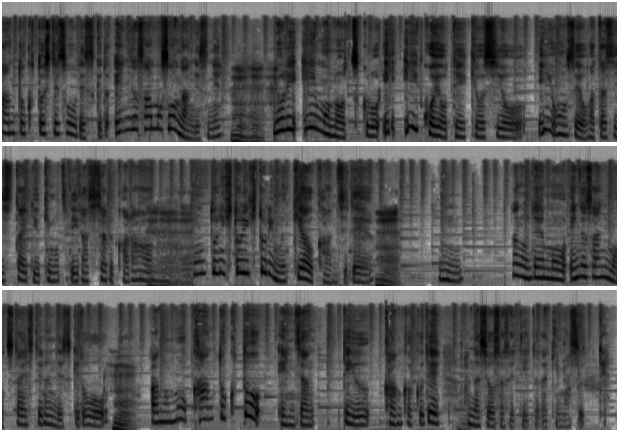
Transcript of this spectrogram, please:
監督としてそうですけど演者さんもそうなんですね。うんうんよりいいものを作ろういい声を提供しよういい音声をお渡ししたいという気持ちでいらっしゃるから、うんうん本当に一人一人向き合う感じで、うん。うん、なのでもう演者さんにもお伝えしてるんですけどうん。あのもう監督と演者っていう感覚で話をさせていただきますって。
